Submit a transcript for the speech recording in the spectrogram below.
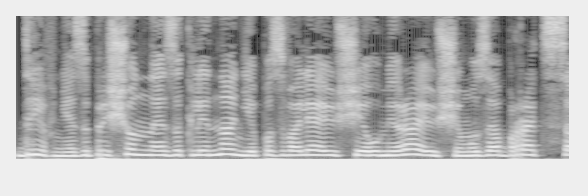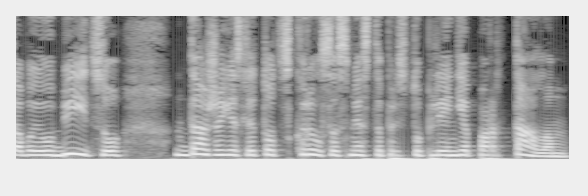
Древнее запрещенное заклинание, позволяющее умирающему забрать с собой убийцу, даже если тот скрылся с места преступления порталом.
